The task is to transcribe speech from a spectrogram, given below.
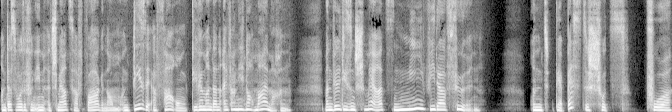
Und das wurde von ihnen als schmerzhaft wahrgenommen. Und diese Erfahrung, die will man dann einfach nicht nochmal machen. Man will diesen Schmerz nie wieder fühlen. Und der beste Schutz vor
